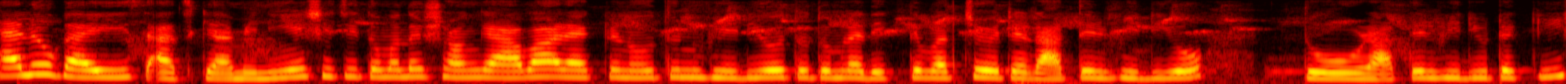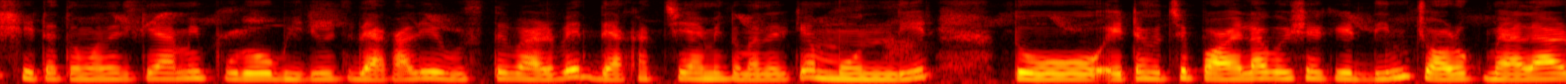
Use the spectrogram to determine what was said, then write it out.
হ্যালো গাইস আজকে আমি নিয়ে এসেছি তোমাদের সঙ্গে আবার একটা নতুন ভিডিও তো তোমরা দেখতে পাচ্ছ, এটা রাতের ভিডিও তো রাতের ভিডিওটা কি সেটা তোমাদেরকে আমি পুরো ভিডিওতে দেখালে বুঝতে পারবে। দেখাচ্ছি আমি তোমাদেরকে মন্দির। তো এটা হচ্ছে পয়লা বৈশাখের দিন। চড়ক মেলার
